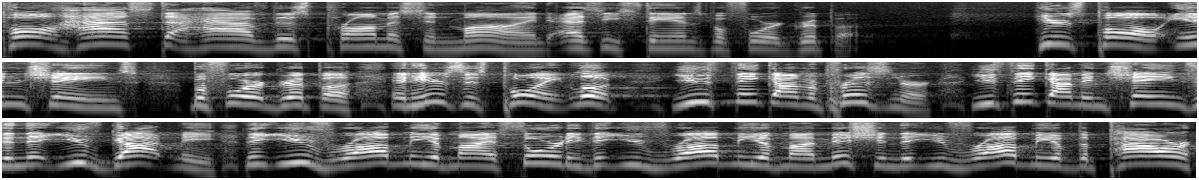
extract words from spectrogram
Paul has to have this promise in mind as he stands before Agrippa. Here's Paul in chains before Agrippa, and here's his point. Look, you think I'm a prisoner. You think I'm in chains and that you've got me, that you've robbed me of my authority, that you've robbed me of my mission, that you've robbed me of the power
